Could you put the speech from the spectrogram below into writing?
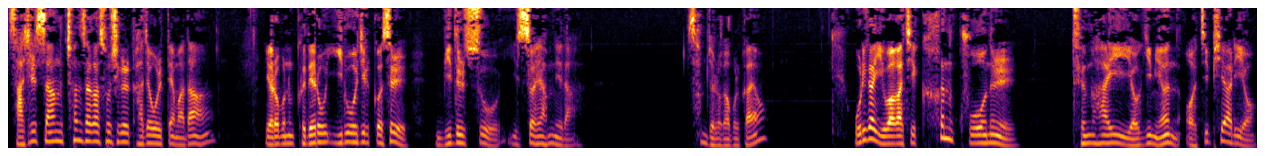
사실상 천사가 소식을 가져올 때마다 여러분은 그대로 이루어질 것을 믿을 수 있어야 합니다. 3절로 가볼까요? 우리가 이와 같이 큰 구원을 등하이 여기면 어찌 피하리요?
